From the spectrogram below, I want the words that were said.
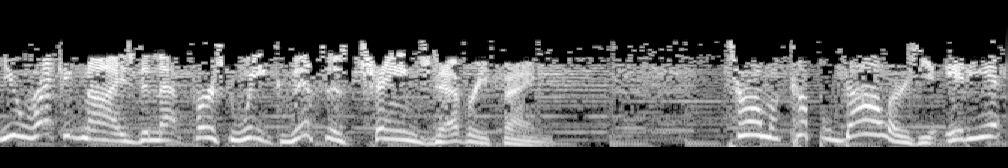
you recognized in that first week this has changed everything. Throw him a couple dollars, you idiot.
